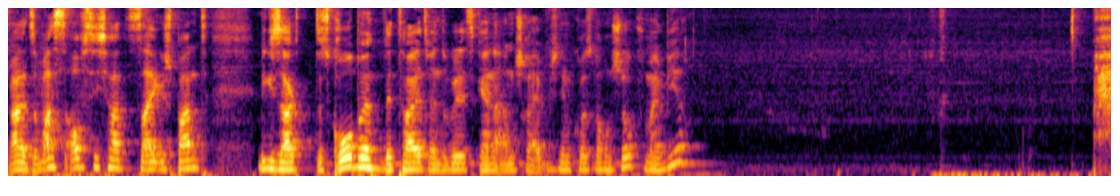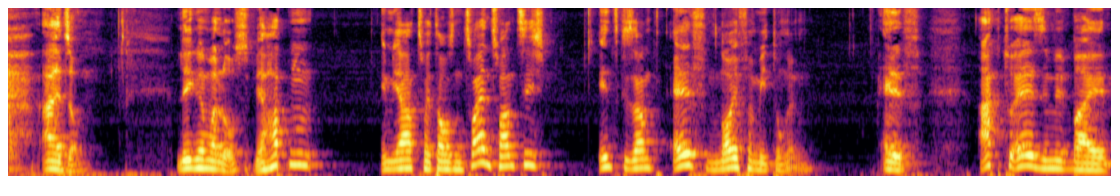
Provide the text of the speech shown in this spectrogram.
Also, was auf sich hat, sei gespannt. Wie gesagt, das grobe Details, wenn du willst, gerne anschreiben. Ich nehme kurz noch einen Schluck von meinem Bier. Also, legen wir mal los. Wir hatten im Jahr 2022 insgesamt elf Neuvermietungen. Elf. Aktuell sind wir bei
